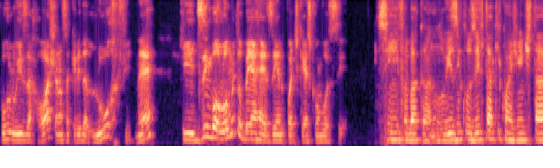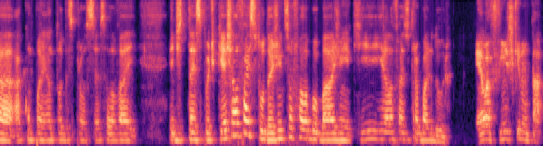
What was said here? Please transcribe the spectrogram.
por Luísa Rocha, nossa querida Lurf, né? Que desembolou muito bem a resenha do podcast com você. Sim, foi bacana. Luísa, inclusive, está aqui com a gente, está acompanhando todo esse processo. Ela vai editar esse podcast, ela faz tudo. A gente só fala bobagem aqui e ela faz o trabalho duro. Ela finge que não tá.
